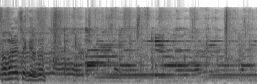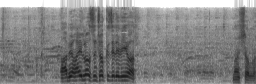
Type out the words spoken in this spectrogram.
Seni kameraya çekiyoruz ha. Abi hayırlı olsun çok güzel evin var. Maşallah.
